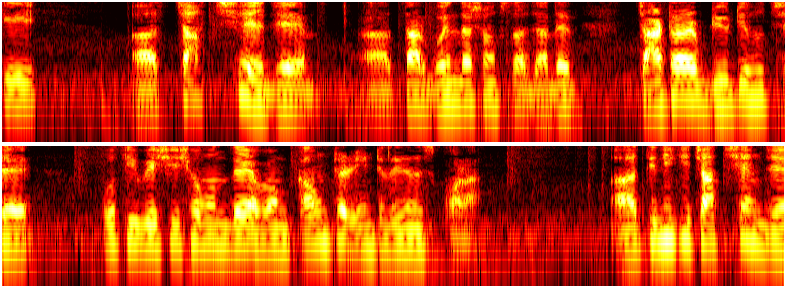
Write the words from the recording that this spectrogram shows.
কি চাচ্ছে যে তার গোয়েন্দা সংস্থা যাদের চার্টার অফ ডিউটি হচ্ছে প্রতিবেশী সম্বন্ধে এবং কাউন্টার ইন্টেলিজেন্স করা। তিনি কি চাচ্ছেন যে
